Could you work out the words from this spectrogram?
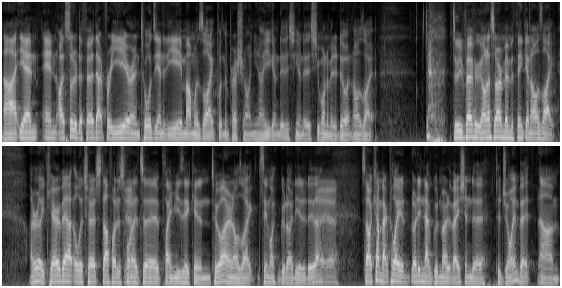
Uh, yeah, and, and I sort of deferred that for a year, and towards the end of the year, Mum was like putting the pressure on. You know, you're gonna do this, you're gonna do this. She wanted me to do it, and I was like, to be perfectly honest, I remember thinking I was like, I don't really care about all the church stuff. I just Yeah. wanted to play music and tour, and I was like, seemed like a good idea to do that. Yeah, yeah. So I come back. Probably I didn't have good motivation to to join, but um,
